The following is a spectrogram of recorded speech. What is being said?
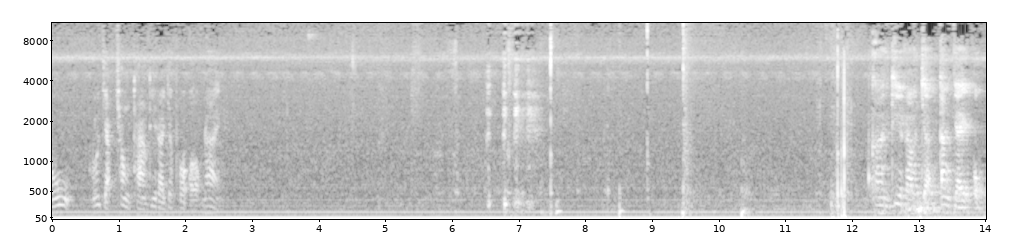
รู้รู้จักช่องทางที่เราจะพอออกได้การที่เราจะตั้งใจอบ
